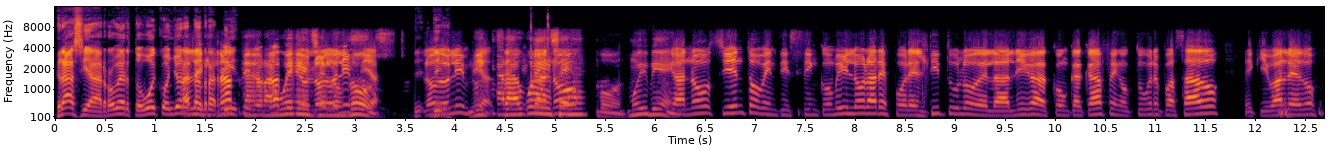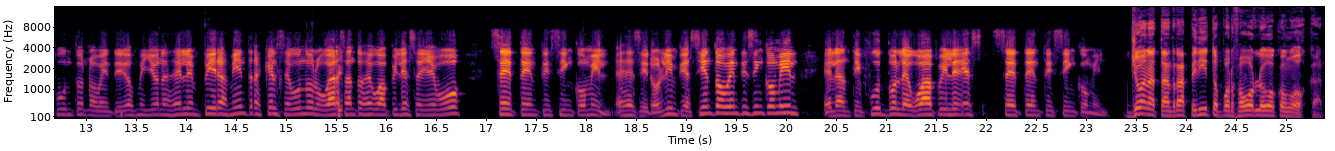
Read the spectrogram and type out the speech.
Gracias, Roberto. Voy con Jonathan Alex, rápido, rápido. Lo de los Olimpia. dos. Lo de Olimpia. Nicaragüenses Ganó-. Muy bien. ganó 125 mil dólares por el título de la Liga CONCACAF en octubre pasado, equivale a 2.92 millones de lempiras, mientras que el segundo lugar, Santos de Guapiles, se llevó 75 mil. Es decir, Olimpia 125 mil, el antifútbol de Guapiles 75 mil. Jonathan, rapidito, por favor, luego con Oscar.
